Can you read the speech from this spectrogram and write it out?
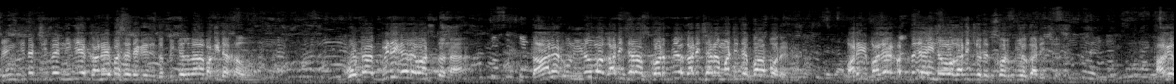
বেঞ্চিতে চিপে নিয়ে কানের পাশে রেখে দিত, বিকেলবেলা বাকিটা খাব। গোটা বিড়ি খেতে পারতো না। তার এখন ইনোভা গাড়ি ছাড়া স্করপিও গাড়ি ছাড়া মাটিতে পা পড়ে বাড়ির বাজার করতে যায় ইনোভা গাড়ি চড়ে, স্করপিও গাড়ি চড়ে। আগে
